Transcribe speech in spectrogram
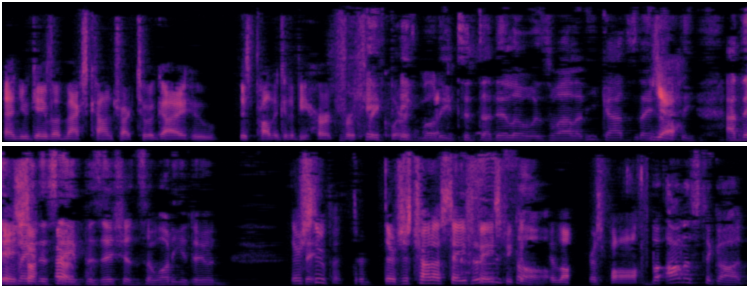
and you gave a max contract to a guy who is probably going to be hurt for three quarters. big money to Danilo as well, and he can't stay Yeah. healthy. And they He's play the same position. So what are you doing? They're They- stupid. They're they're just trying to save face because thought- they love Chris Paul. But honest to God,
